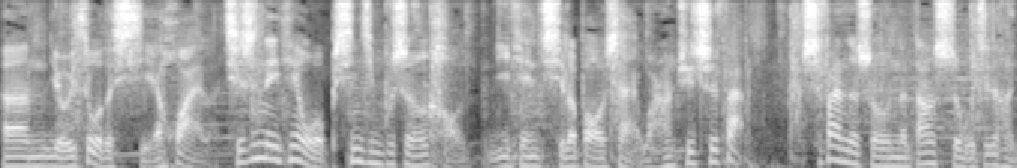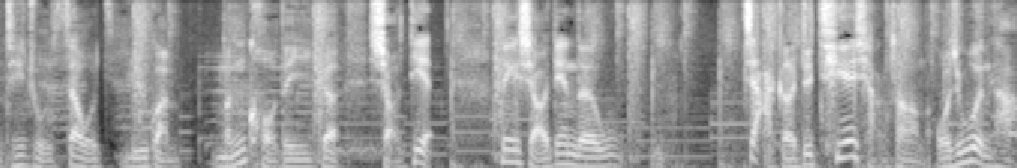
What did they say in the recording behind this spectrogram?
嗯，有一次我的鞋坏了。其实那天我心情不是很好，一天骑了暴晒。晚上去吃饭，吃饭的时候呢，当时我记得很清楚，在我旅馆门口的一个小店，那个小店的价格就贴墙上了。我就问他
